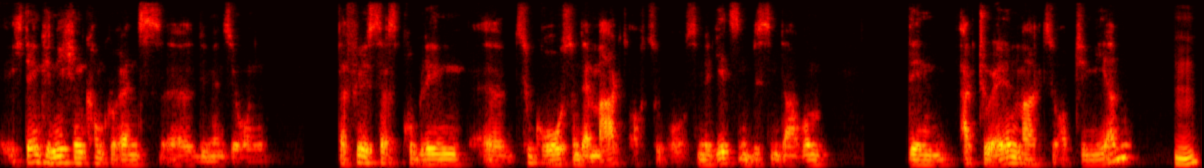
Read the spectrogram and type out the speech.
ich denke nicht in Konkurrenzdimensionen. Dafür ist das Problem äh, zu groß und der Markt auch zu groß. Mir geht es ein bisschen darum, den aktuellen Markt zu optimieren mhm.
